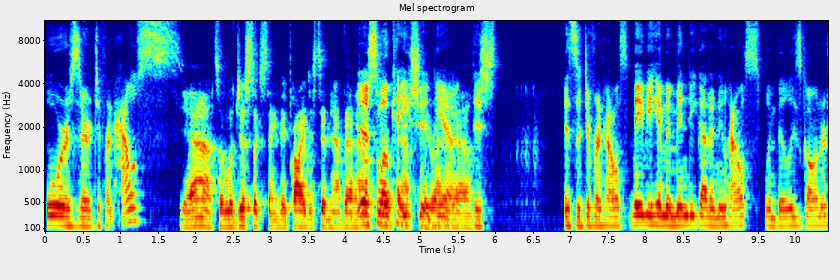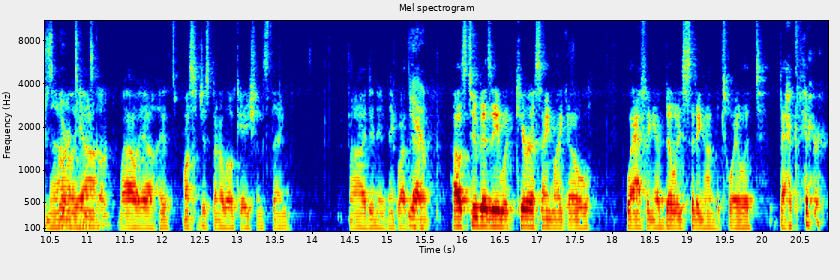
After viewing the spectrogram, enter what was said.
or is there a different house? Yeah, it's a logistics thing. They probably just didn't have that house. Just location, right, yeah. There's it's a different house. Maybe him and Mindy got a new house when Billy's gone or, No, or Tim's yeah. gone. Wow, yeah. It must have just been a locations thing. Uh, I didn't even think about Yeah. that. I was too busy with Kira saying like, "Oh, laughing at Billy sitting on the toilet back there."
